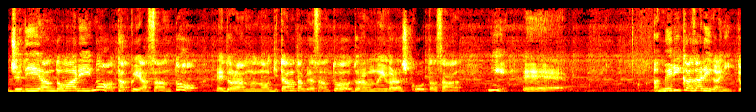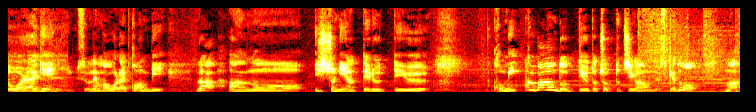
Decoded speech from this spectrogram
ジュディマリーの拓也さんとドラムのギターの拓也さんとドラムの五十嵐浩太さんに、えー、アメリカザリガニってお笑い芸人ですよね、まあ、お笑いコンビが、あの、一緒にやってるっていうコミックバンドっていうとちょっと違うんですけど、ま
